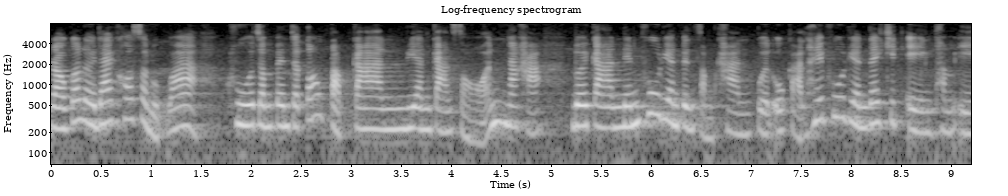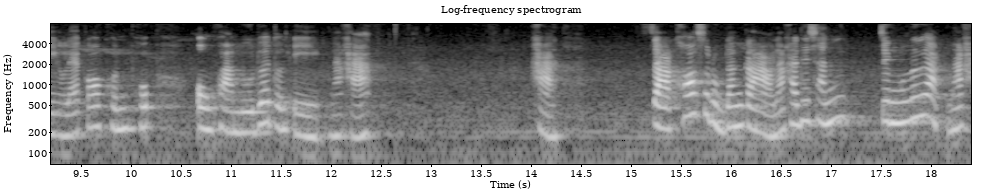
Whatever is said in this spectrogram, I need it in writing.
เราก็เลยได้ข้อสรุปว่าครูจำเป็นจะต้องปรับการเรียนการสอนนะคะ โดยการเน้นผู้เรียนเป็นสำคัญ เปิดโอกาสให้ผู้เรียนได้คิดเองทำเอง และก็ค้นพบองค์ความรู้ด้วยตนเองนะคะค่ะ จากข้อสรุปดังกล่าวนะคะ ที่ฉันจึงเลือกนะค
